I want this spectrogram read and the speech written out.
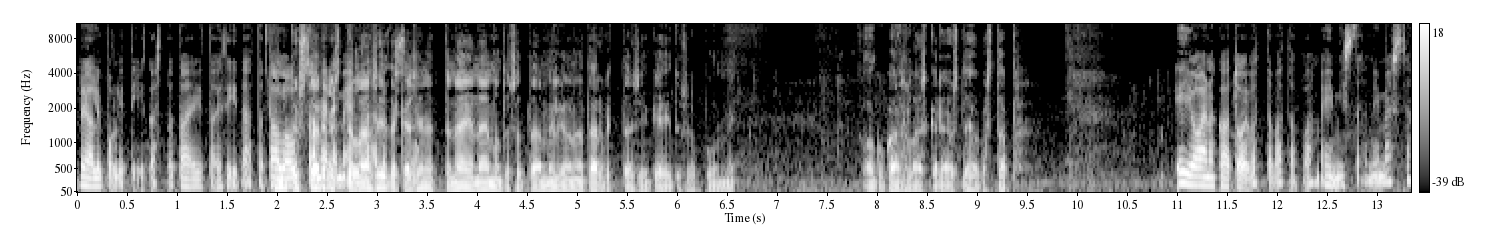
reaalipolitiikasta tai, tai siitä, että talous on tarkastellaan siitä käsin, että näin ja näin monta sataa miljoonaa tarvittaisiin kehitysapuun, niin onko kansalaiskeräys tehokas tapa? Ei ole ainakaan toivottava tapa, ei missään nimessä.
